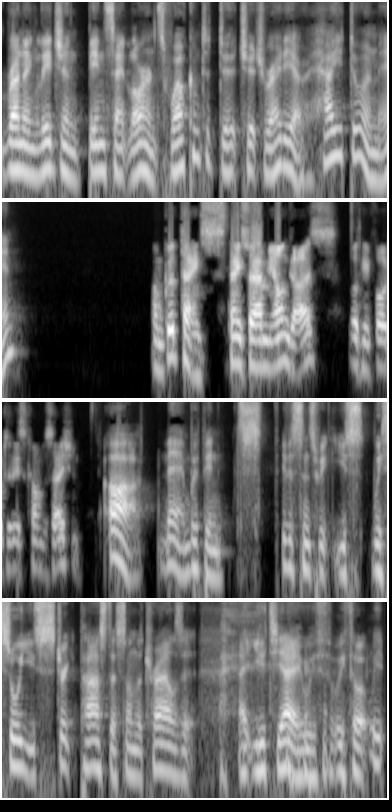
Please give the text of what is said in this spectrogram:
Running legend Ben St. Lawrence, welcome to Dirt Church Radio. How you doing, man? I'm good, thanks. Thanks for having me on, guys. Looking forward to this conversation. Oh man, we've been ever since we you, we saw you streak past us on the trails at, at UTA. we th- we thought we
